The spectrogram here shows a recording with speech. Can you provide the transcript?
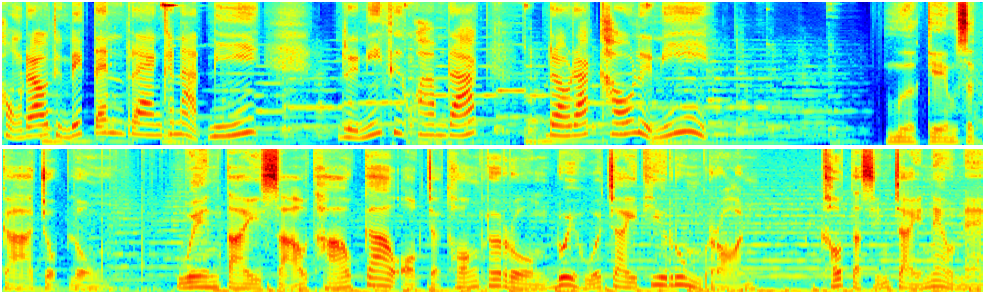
ของเราถึงได้เต้นแรงขนาดนี้ หรือนี่คือความรัก เรารักเขาหรือนี่ เมื่อเกมสกาจบลง เวนไตสาวเท้าก้าวออกจากท้องพระโรงด้วยหัวใจที่รุ่มร้อน เขาตัดสินใจแน่วแน่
